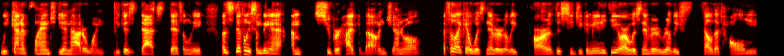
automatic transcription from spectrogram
we kind of plan to do another one because that's definitely, that's definitely something that I'm super hype about in general. I feel like I was never really part of the CG community or I was never really felt at home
